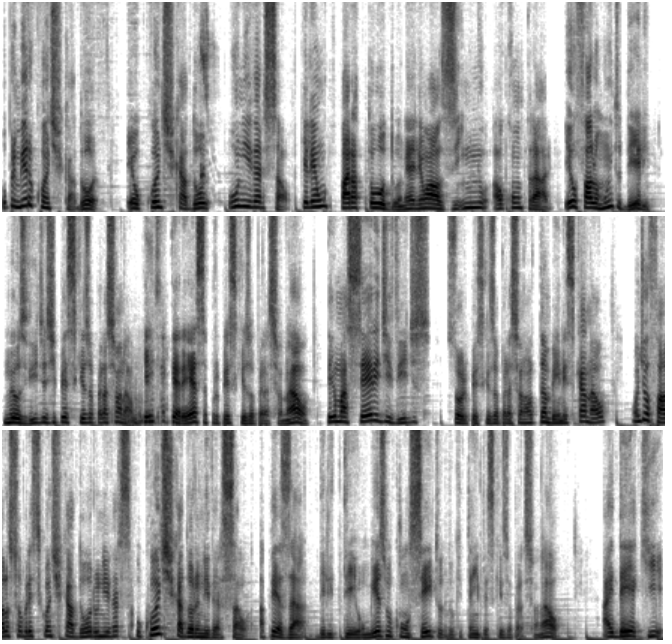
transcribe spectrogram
O primeiro quantificador é o quantificador universal, que ele é um para todo, né? Ele é um auzinho ao contrário. Eu falo muito dele nos meus vídeos de pesquisa operacional. Quem se interessa por pesquisa operacional, tem uma série de vídeos sobre pesquisa operacional também nesse canal, onde eu falo sobre esse quantificador universal. O quantificador universal, apesar dele ter o mesmo conceito do que tem em pesquisa operacional, a ideia aqui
